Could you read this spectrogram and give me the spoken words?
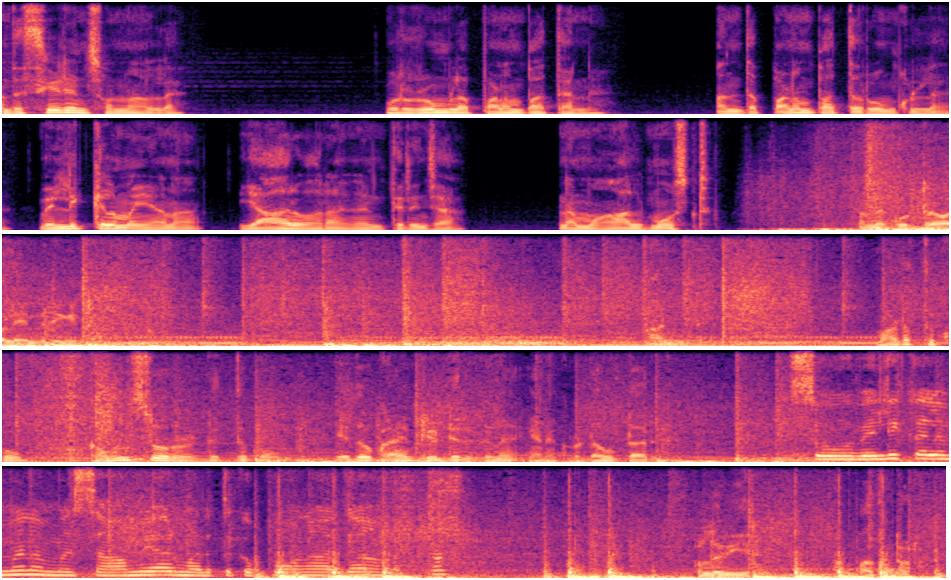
அந்த சீடன் சொன்னான்ல ஒரு ரூம்ல பணம் பார்த்தேன்னு. அந்த பணம் பார்த்த ரூம்குள்ள வெள்ளிக்கிழமையானா யார் வராங்கன்னு தெரிஞ்சா நம்ம ஆல்மோஸ்ட் அந்த குற்றவாளியை நெருங்கிட்டோம் அண்ட் மடத்துக்கும் கவுன்சிலரோட டெத்துக்கும் ஏதோ கனெக்டிவிட்டி இருக்குன்னு எனக்கு ஒரு டவுட்டாக இருக்கு. ஸோ வெள்ளிக்கிழமை நம்ம சாமியார் மடத்துக்கு போனாதான் பல்லவி பார்த்துட்டு வரேன்.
